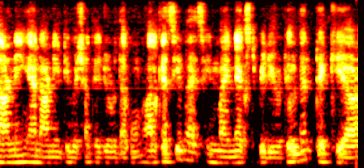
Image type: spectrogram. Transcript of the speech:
লার্নিং অ্যান্ড আর্নিং টিভির সাথে জুড়ে থাকুন। I'll catch you guys in my next video till then take care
